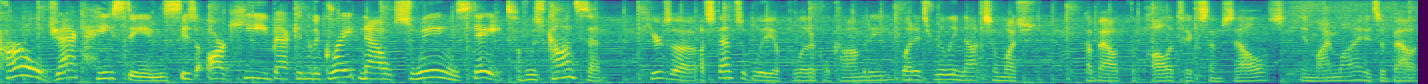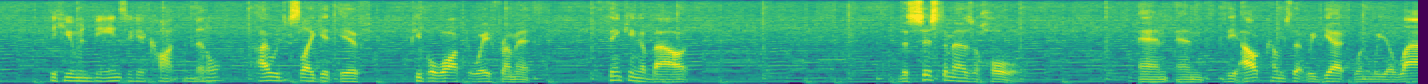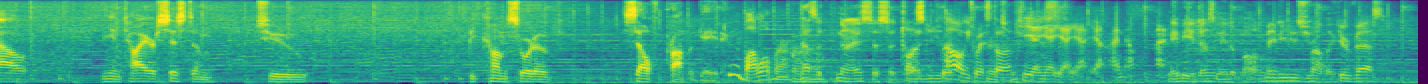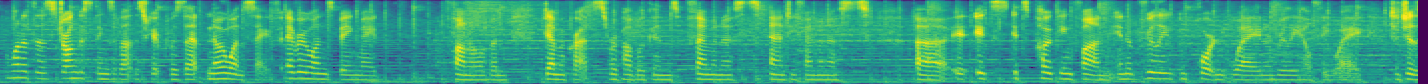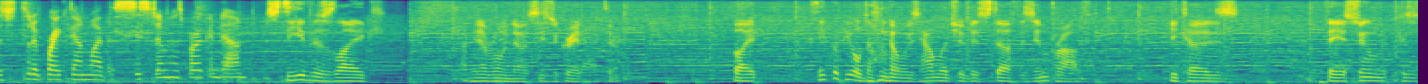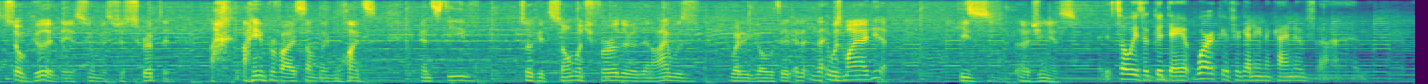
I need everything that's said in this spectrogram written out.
Colonel Jack Hastings is our key back into the great now swing state of Wisconsin. Here's a ostensibly a political comedy, but it's really not so much about the politics themselves in my mind. It's about the human beings that get caught in the middle. I would just like it if people walked away from it thinking about the system as a whole and, and the outcomes that we get when we allow the entire system to become sort of self-propagating. a bottle opener? That's a, no, it's just a twist. Oh, oh twist off. Yeah, yeah, yeah, yeah, yeah. I know. I know. Maybe he does need a bottle. Maybe use your, Probably. your vest. One of the strongest things about the script was that no one's safe. Everyone's being made fun of, and Democrats, Republicans, feminists, anti-feminists. Uh, it, it's it's poking fun in a really important way, in a really healthy way, to just sort of break down why the system has broken down. Steve is like, I mean, everyone knows he's a great actor. But I think what people don't know is how much of his stuff is improv because they assume, because it's so good, they assume it's just scripted. I improvised something once and Steve took it so much further than I was ready to go with it. And it was my idea. He's a genius. It's always a good day at work if you're getting to kind of, uh,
